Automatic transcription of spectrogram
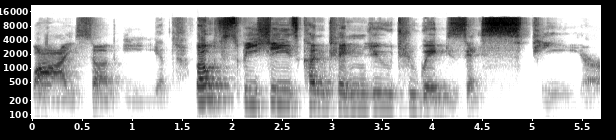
Y sub E. Both species continue to exist here.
